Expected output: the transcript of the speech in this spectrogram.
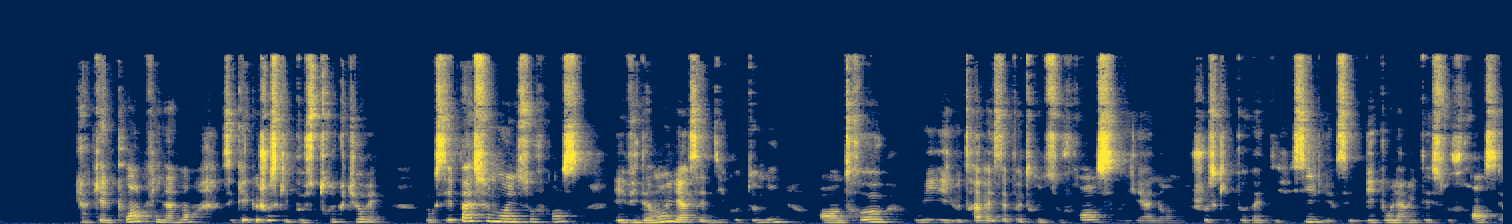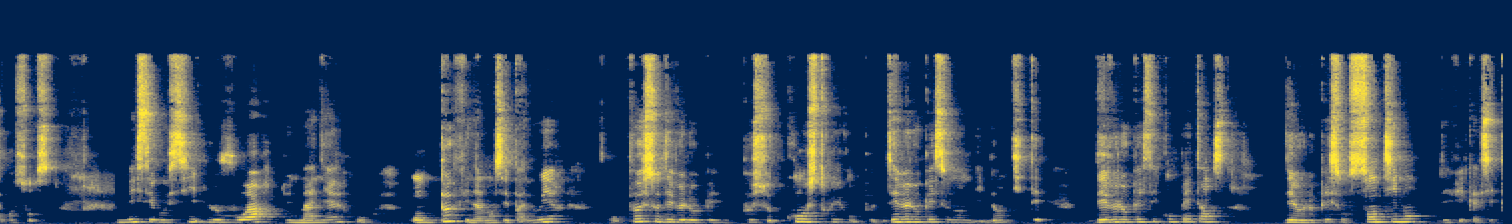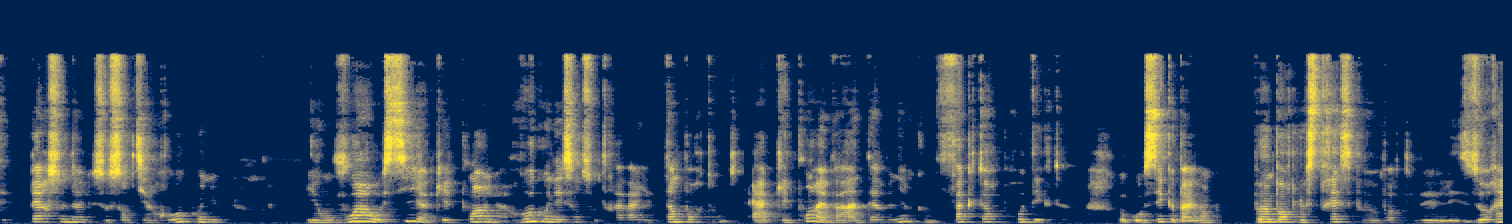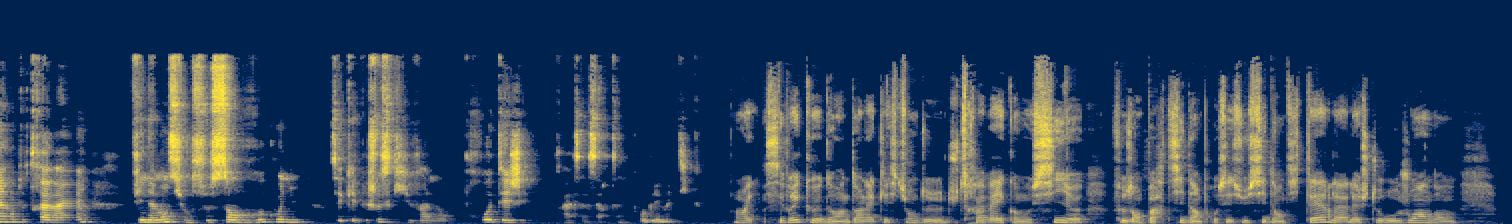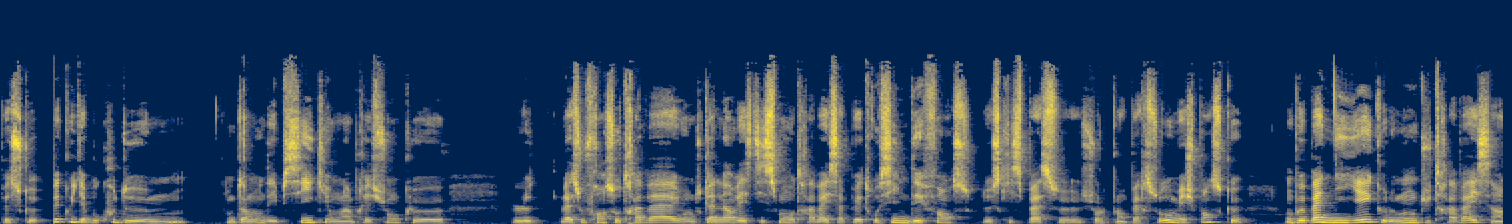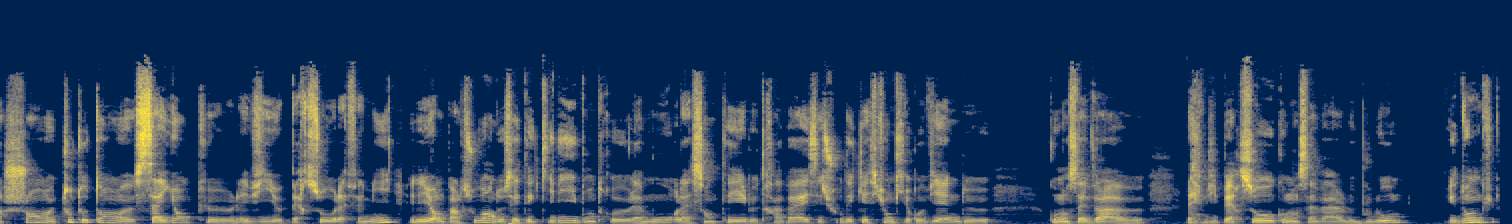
Et à quel point finalement c'est quelque chose qui peut structurer. Donc c'est pas seulement une souffrance. Évidemment, il y a cette dichotomie entre oui, le travail ça peut être une souffrance, il y a énormément de choses qui peuvent être difficiles, il y a cette bipolarité souffrance et ressources. Mais c'est aussi le voir d'une manière où on peut finalement s'épanouir, on peut se développer, on peut se construire, on peut développer son identité, développer ses compétences, développer son sentiment d'efficacité personnelle, se sentir reconnu. Et on voit aussi à quel point la reconnaissance au travail est importante et à quel point elle va intervenir comme facteur protecteur. Donc on sait que par exemple, peu importe le stress, peu importe les horaires de travail, finalement si on se sent reconnu, c'est quelque chose qui va nous protéger face à certaines problématiques. Oui, c'est vrai que dans, la question du travail, comme aussi euh, faisant partie d'un processus identitaire, là, je te rejoins dans parce que peut-être qu'il y a beaucoup de, notamment des psys qui ont l'impression que le, la souffrance au travail, ou en tout cas l'investissement au travail, ça peut être aussi une défense de ce qui se passe euh, sur le plan perso, mais je pense que on peut pas nier que le monde du travail, c'est un champ euh, tout autant euh, saillant que la vie perso, la famille. Et d'ailleurs, on parle souvent de cet équilibre entre l'amour, la santé, le travail. C'est toujours des questions qui reviennent de comment ça va la vie perso, comment ça va le boulot. Et donc,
